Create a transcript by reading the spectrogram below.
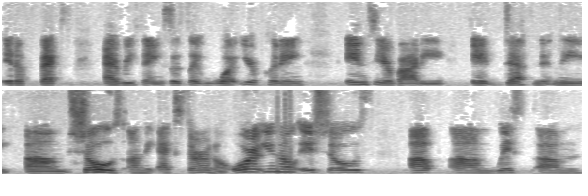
it affects everything. So it's like what you're putting into your body. It definitely um, shows on the external, or you know, it shows up um, with um,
